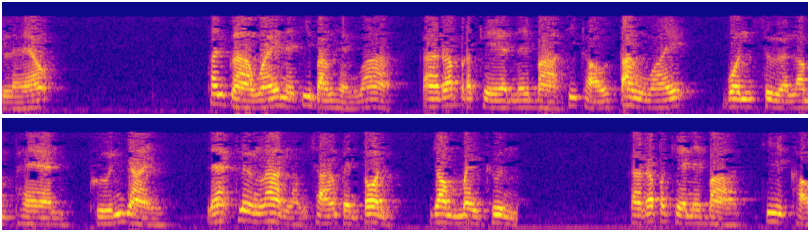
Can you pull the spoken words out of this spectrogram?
นแล้ว ท่านกล่าวไว้ในที่บางแห่งว่าการรับประเคนในบาตรที่เขาตั้งไว้บนเสื่อลำแพน ผืนใหญ่ และเครื่องลาดหลังช้างเป็นต้น ย่อมไม่ขึ้น การรับประเคนในบาทที่เขา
